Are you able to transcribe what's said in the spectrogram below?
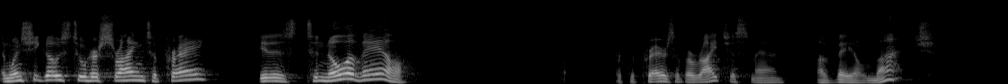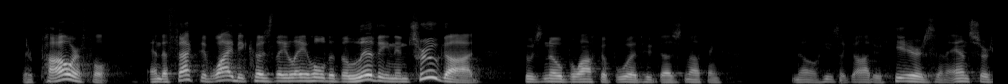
And when she goes to her shrine to pray, it is to no avail. But the prayers of a righteous man avail much. They're powerful and effective. Why? Because they lay hold of the living and true God, who's no block of wood, who does nothing. No, he's a God who hears and answers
